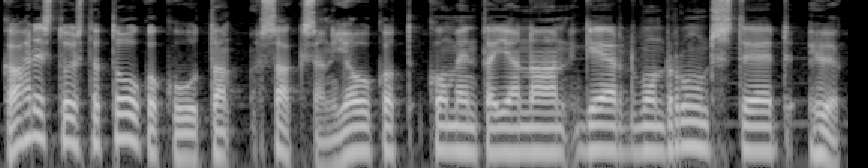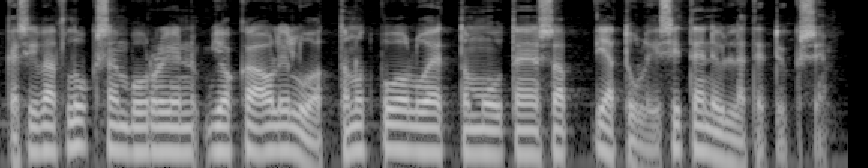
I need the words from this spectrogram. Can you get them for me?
12. toukokuuta Saksan joukot komentajanaan Gerd von Rundstedt hyökkäsivät Luxemburgiin, joka oli luottanut puolueettomuuteensa ja tuli siten yllätetyksi.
